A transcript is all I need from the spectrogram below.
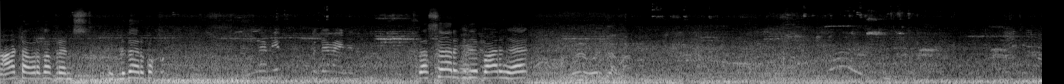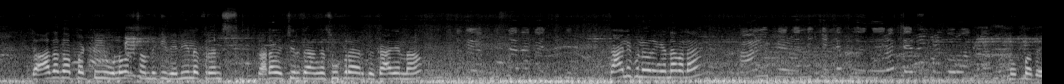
நாட்டு அவரைக்காய் ஃப்ரெண்ட்ஸ் இப்படி தான் இருக்கும் ஃப்ரெஷ்ஷாக இருக்குது. பாருங்கள் ஜாதகப்பட்டி உழவர் சந்தைக்கு வெளியில் ஃப்ரெண்ட்ஸ் கடை வச்சுருக்காங்க. சூப்பராக இருக்குது காயெல்லாம். காலிஃப்ளவர் என்ன விலை? முப்பது.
